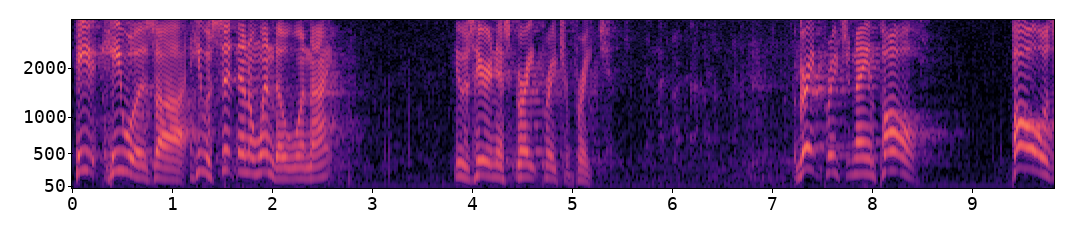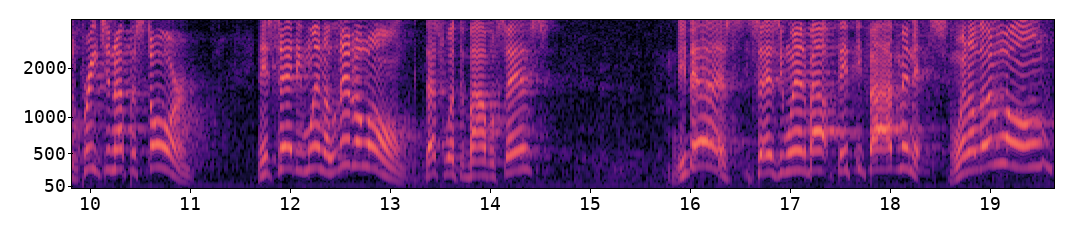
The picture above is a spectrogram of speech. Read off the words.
He, he, was, uh, he was sitting in a window one night. He was hearing this great preacher preach. A great preacher named Paul. Paul was preaching up a storm. And it said he went a little long. That's what the Bible says. He does. It says he went about 55 minutes. Went a little long.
